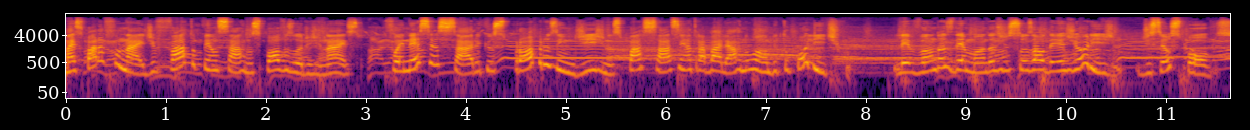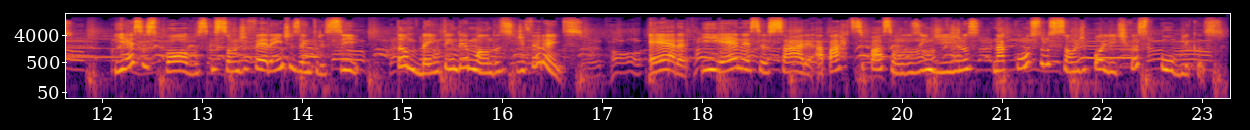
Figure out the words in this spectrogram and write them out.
Mas para a FUNAI de fato pensar nos povos originais, foi necessário que os próprios indígenas passassem a trabalhar no âmbito político, levando as demandas de suas aldeias de origem, de seus povos. E esses povos, que são diferentes entre si, também têm demandas diferentes. Era e é necessária a participação dos indígenas na construção de políticas públicas.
